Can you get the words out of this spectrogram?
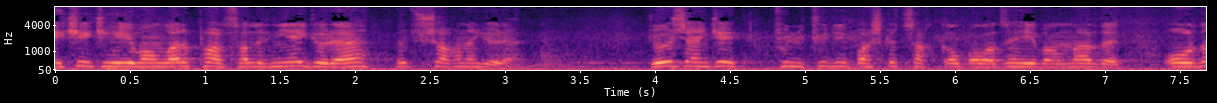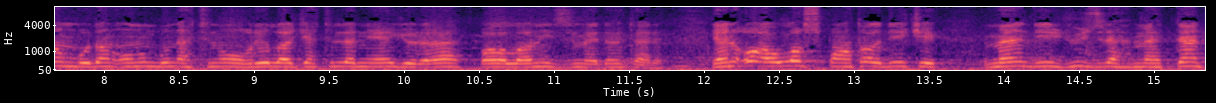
yekə-yekə heyvanları parçalayır. Niyə görə? Öz uşağına görə. Görürsən ki, tülküdür, başqa çaqqal, balaca heyvanlardır. Oradan buradan onun bunun ətini oğrayırlar, gətirirlər niyə görə? Balalarını izləməkdən ötəri. Yəni, o Allah subhanətə deyir ki, mən deyir, 100 rəhmətdən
